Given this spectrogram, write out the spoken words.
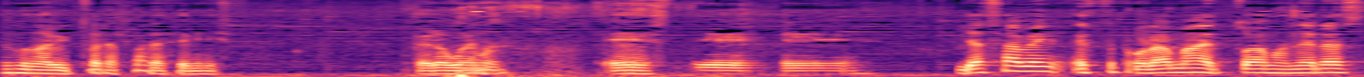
es una victoria para el feminismo. Pero bueno, Bueno. este, eh, ya saben, este programa de todas maneras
